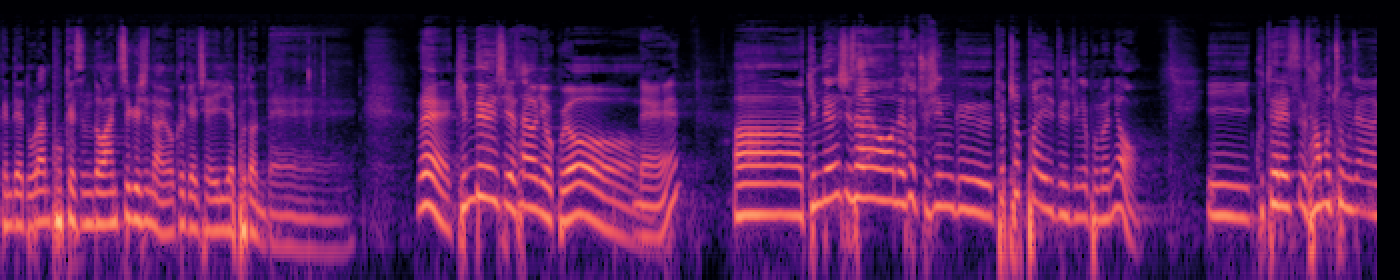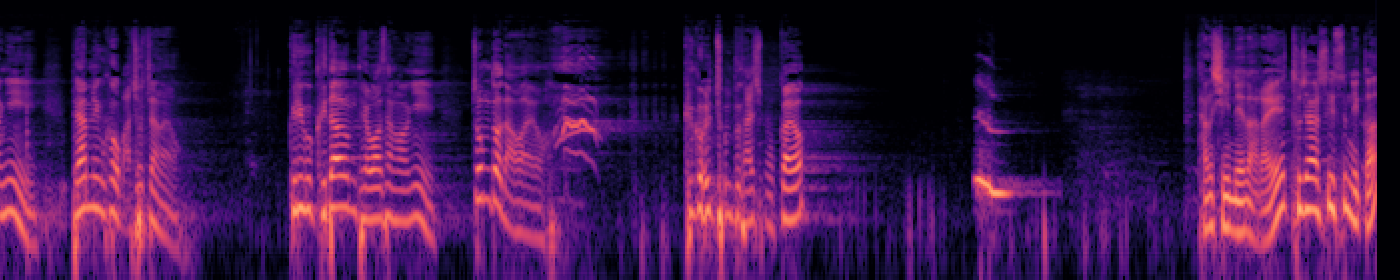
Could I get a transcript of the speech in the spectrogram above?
근데 노란 포켓은 더 안 찍으시나요? 그게 제일 예쁘던데. 네, 김대은 씨의 사연이었고요. 네. 아, 김대현 씨 사연에서 주신 그 캡처 파일들 중에 보면요. 이 구테레스 사무총장이 대한민국하고 맞췄잖아요. 그리고 그 다음 대화 상황이 좀 더 나와요. 그걸 좀 더 다시 볼까요? 당신이 내 나라에 투자할 수 있습니까?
